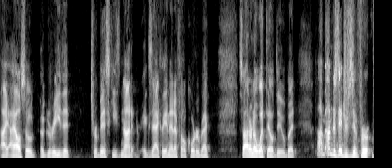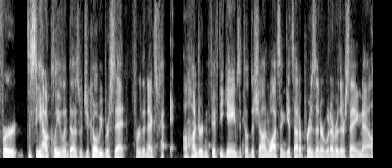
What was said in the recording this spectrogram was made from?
I, I also agree that Trubisky's not exactly an NFL quarterback. So I don't know what they'll do, but I'm, I'm just interested for for to see how Cleveland does with Jacoby Brissett for the next 150 games until Deshaun Watson gets out of prison or whatever they're saying now.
